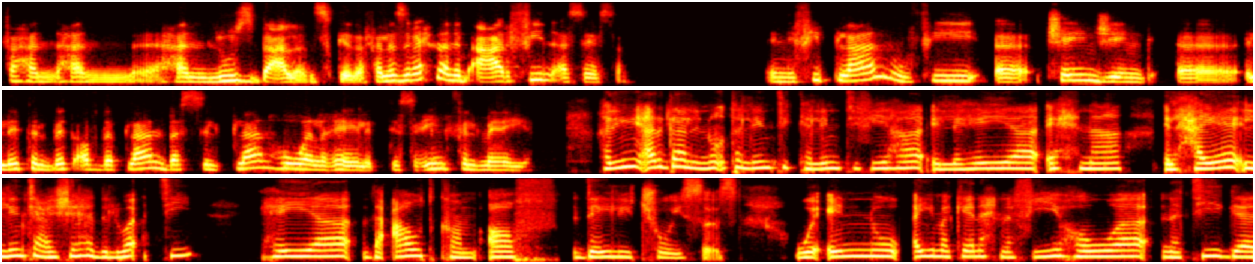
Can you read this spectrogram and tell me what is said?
فهن هن هن lose balance كده. فلازم إحنا نبقى عارفين أساسا إن في plan وفي a little bit of the plan بس ال plan هو الغالب 90% خليني أرجع للنقطة اللي انت اتكلمتي فيها اللي هي إحنا الحياة اللي انت عايشاها دلوقتي هي the outcome of daily choices وإنه أي مكان إحنا فيه هو نتيجة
